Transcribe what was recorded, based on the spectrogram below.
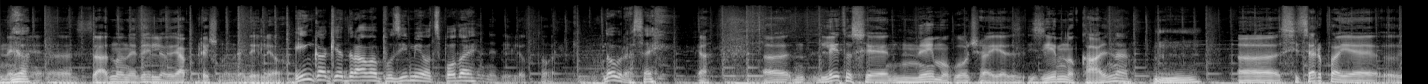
ne ja. eh, zadnjo nedeljo, ja, prejšnjo nedeljo. In kak je drava po zimi od spodaj? Nedeljo, torek. Dobro, sej. Ja. Uh, letos je ne mogoče, je izjemno kalna. Mm -hmm. uh, sicer pa je uh,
